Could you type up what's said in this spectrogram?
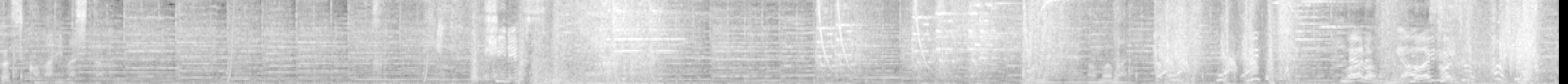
かしこまりました。ひれ伏せ。ご命令のままに。わらわに合わせ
